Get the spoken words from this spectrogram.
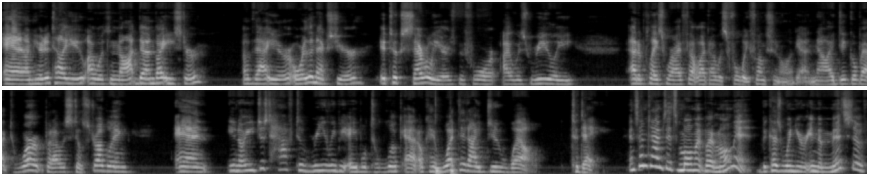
And I'm here to tell you, I was not done by Easter of that year or the next year. It took several years before I was really at a place where I felt like I was fully functional again. Now I did go back to work, but I was still struggling. And you know, you just have to really be able to look at, okay, what did I do well today? And sometimes it's moment by moment because when you're in the midst of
